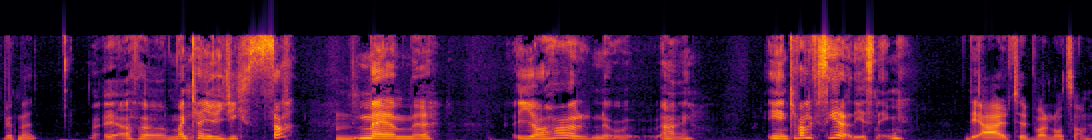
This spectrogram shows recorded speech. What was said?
Vet ni? Eh, Alltså, man kan ju gissa, Mm. men eh, jag har nog, nej, ingen kvalificerad gissning. Det är typ vad det låter som.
